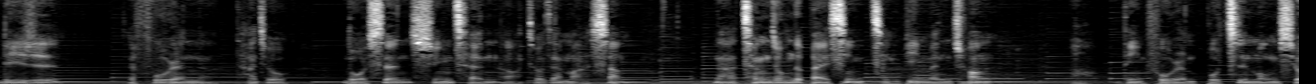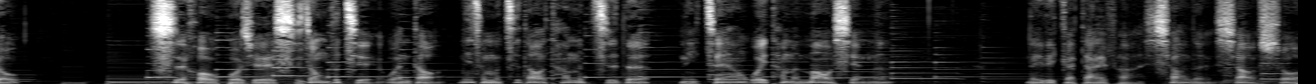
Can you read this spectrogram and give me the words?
翌日，这夫人呢，她就裸身巡城啊，坐在马上。那城中的百姓紧闭门窗，啊，令夫人不致蒙羞。事后，伯爵始终不解，问道：“你怎么知道他们值得你这样为他们冒险呢？”Lady Godiva 笑了笑说：“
